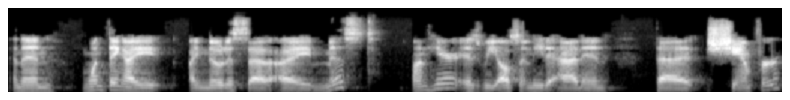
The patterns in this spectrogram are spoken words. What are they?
And then one thing I, I noticed that I missed on here is we also need to add in that chamfer.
